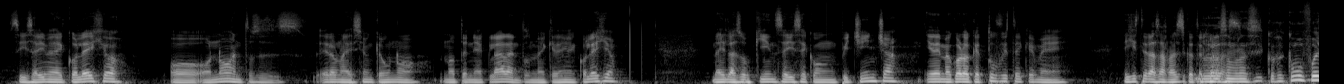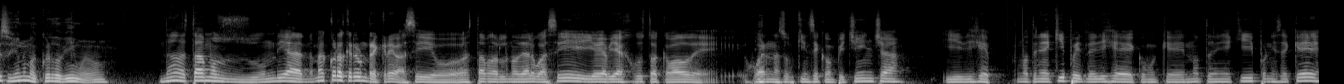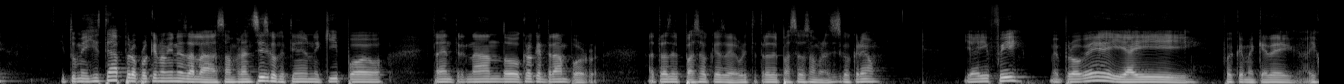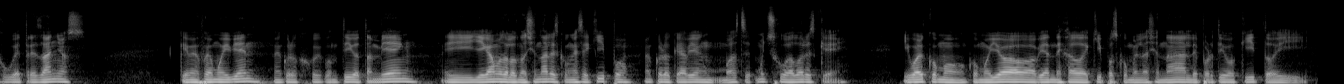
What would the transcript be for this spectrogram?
si salirme del colegio o, o no, entonces era una decisión que aún no, no tenía clara, entonces me quedé en el colegio. De ahí la sub-15 hice con Pichincha, y de ahí me acuerdo que tú fuiste que me dijiste la San Francisco, ¿te acuerdas? San Francisco. ¿Cómo fue eso? Yo no me acuerdo bien, weón. No, estábamos un día, no me acuerdo que era un recreo así, o estábamos hablando de algo así, y yo había justo acabado de jugar en la sub-15 con Pichincha, y dije, no tenía equipo, y le dije como que no tenía equipo, ni sé qué, y tú me dijiste, ah, pero ¿por qué no vienes a la San Francisco que tiene un equipo? Están entrenando, creo que entrenan por atrás del paseo, que es ahorita atrás del paseo de San Francisco, creo. Y ahí fui, me probé, y ahí fue que me quedé, ahí jugué tres años, que me fue muy bien, me acuerdo que jugué contigo también, y llegamos a los nacionales con ese equipo. Me acuerdo que habían muchos jugadores que, igual como, como yo, habían dejado equipos como el Nacional, Deportivo Quito y,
